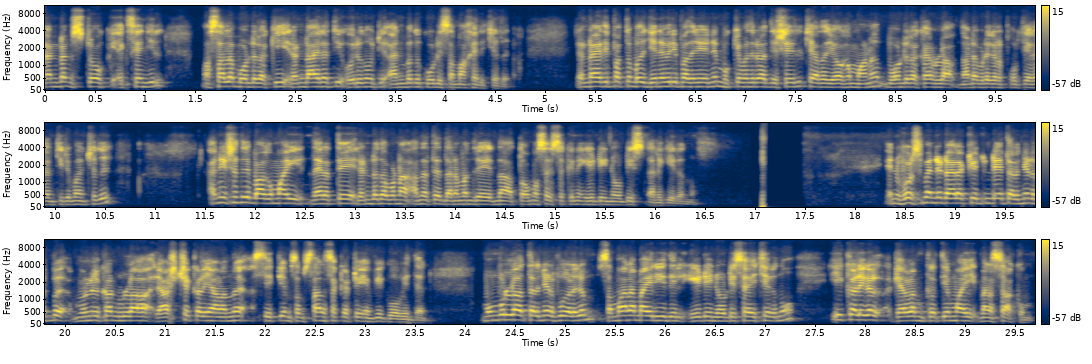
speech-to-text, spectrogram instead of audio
ലണ്ടൻ സ്റ്റോക്ക് എക്സ്ചേഞ്ചിൽ മസാല ബോണ്ട് ഇറക്കി രണ്ടായിരത്തി ഒരുന്നൂറ്റി അൻപത് കോടി സമാഹരിച്ചത്. രണ്ടായിരത്തി പത്തൊമ്പത് ജനുവരി പതിനേഴിന് മുഖ്യമന്ത്രിയുടെ അധ്യക്ഷതയിൽ ചേർന്ന യോഗമാണ് ബോണ്ട് ഇറക്കാനുള്ള നടപടികൾ പൂർത്തിയാക്കാൻ തീരുമാനിച്ചത്. അന്വേഷണത്തിന്റെ ഭാഗമായി നേരത്തെ രണ്ടു തവണ അന്നത്തെ ധനമന്ത്രിയായിരുന്ന തോമസ് ഐസക്കിന് ഇ ഡി നോട്ടീസ് നൽകിയിരുന്നു. എൻഫോഴ്സ്മെന്റ് ഡയറക്ടറേറ്റിന്റെ തെരഞ്ഞെടുപ്പ് മുന്നിൽ കണ്ടുള്ള രാഷ്ട്രീയ കളിയാണെന്ന് സി പി എം സംസ്ഥാന സെക്രട്ടറി എം വി ഗോവിന്ദൻ. മുമ്പുള്ള തെരഞ്ഞെടുപ്പുകളിലും സമാനമായ രീതിയിൽ ഇ ഡി നോട്ടീസ് അയച്ചിരുന്നു. ഈ കളികൾ കേരളം കൃത്യമായി മനസ്സാക്കും.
